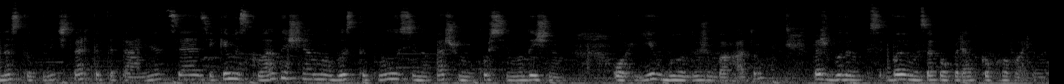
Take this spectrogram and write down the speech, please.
Наступне четверте питання це з якими складнощами ви стикнулися на першому курсі медичного? Ой, їх було дуже багато, будемо, будемо все по порядку обговорювати.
